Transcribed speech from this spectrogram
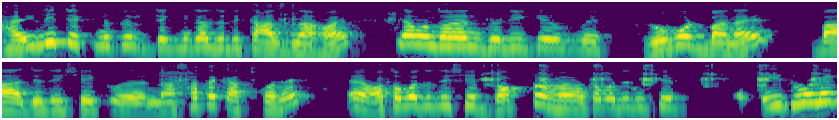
হাইলি টেকনিক্যাল টেকনিক্যাল যদি কাজ না হয়, যেমন ধরেন যদি কেউ রোবট বানায় বা যদি সে নাসাতে কাজ করে অথবা যদি সে ডক্টর হয়, অথবা যদি সে, এই ধরনের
